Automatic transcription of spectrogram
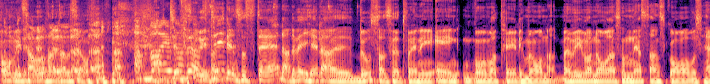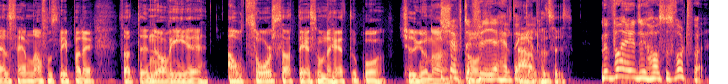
om vi sammanfattar det så. Förr i tiden så städade vi hela bostadsrättsföreningen en gång var tredje månad. Men vi var några som nästan skar av oss hälsenorna för att slippa det. Så att nu har vi outsourcat det som det heter på 2000-talet. Köpt och fria, helt enkelt. Ja, precis. Men vad är det du har så svårt för?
